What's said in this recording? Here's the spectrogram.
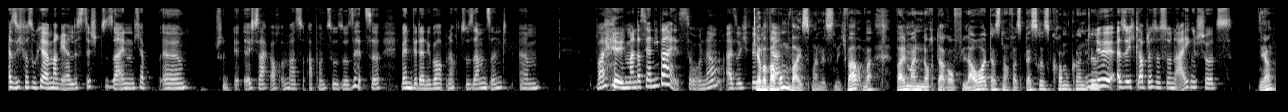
also ich versuche ja immer realistisch zu sein. Ich habe äh, schon, ich sage auch immer so ab und zu so Sätze, wenn wir dann überhaupt noch zusammen sind, ähm, weil man das ja nie weiß, so ne? Also ich will Ja, aber warum weiß man es nicht? War, weil man noch darauf lauert, dass noch was Besseres kommen könnte? Nö, also ich glaube, das ist so ein Eigenschutz. Ja?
